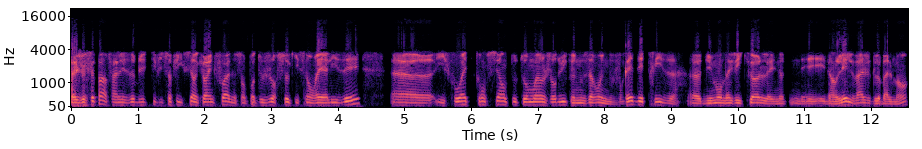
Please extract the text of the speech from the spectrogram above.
Euh, je ne sais pas. Enfin, les objectifs qui sont fixés, encore une fois, ne sont pas toujours ceux qui sont réalisés. Euh, il faut être conscient, tout au moins aujourd'hui, que nous avons une vraie déprise euh, du monde agricole et, dans l'élevage globalement,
